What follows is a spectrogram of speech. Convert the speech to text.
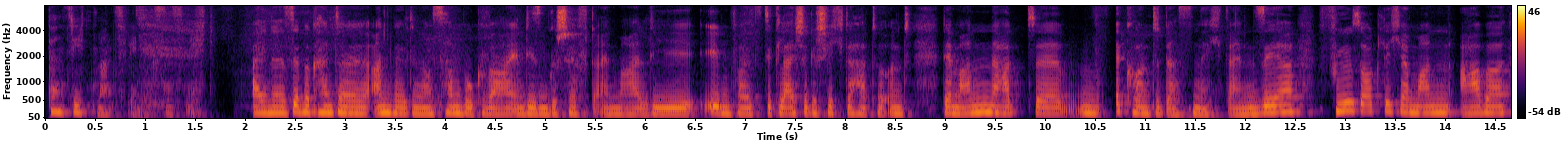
dann sieht man es wenigstens nicht. Eine sehr bekannte Anwältin aus Hamburg war in diesem Geschäft einmal, die ebenfalls die gleiche Geschichte hatte. Und der Mann hat, äh, er konnte das nicht. Ein sehr fürsorglicher Mann, aber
